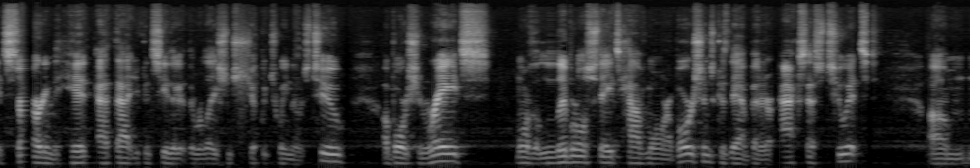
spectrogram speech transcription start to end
It's starting to hit at that. You can see the, the relationship between those two. Abortion rates, more of the liberal states have more abortions because they have better access to it. Um,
